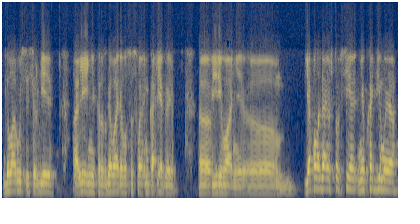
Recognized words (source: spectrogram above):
Беларуси Сергей Олейник разговаривал со своим коллегой э, в Ереване. Э, я полагаю, что все необходимые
